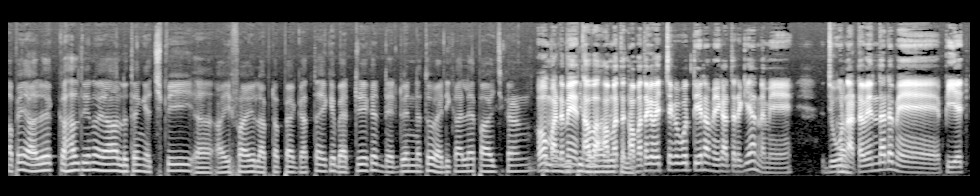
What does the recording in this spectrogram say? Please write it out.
අපේ යාලෙක් කහල් තියෙන යා ලුතැන් HP iෆයි ලප්ටප්පයක් ගත්ත. එක බැට්‍රිය එක ඩෙඩ්වෙන් නැතු වැඩි කාලය පාවිච්චි කරන්න ඕ මට මේ තව අමත අමතක වෙච්චකුත් තියෙන මේ අතර කියන්න මේ ජූ නටවෙන්දට මේ පHP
